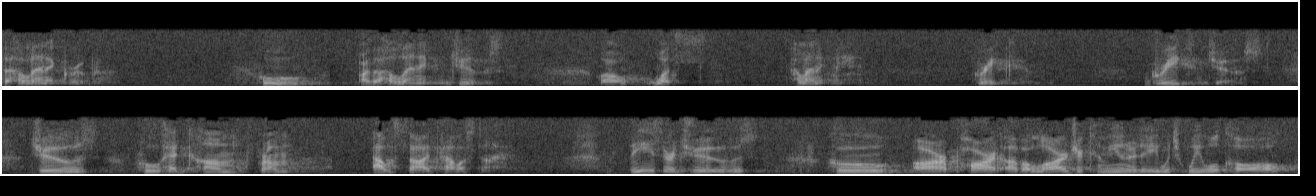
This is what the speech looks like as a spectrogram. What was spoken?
the Hellenic group. Who are the Hellenic Jews? Well, what's Hellenic mean? Greek. Greek Jews. Jews who had come from outside Palestine. These are Jews who are part of a larger community which we will call,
